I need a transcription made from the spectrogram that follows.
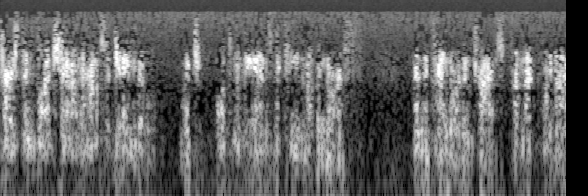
First in bloodshed on the house of Jehu, which ultimately ends the kingdom of the north and the ten northern tribes. From that point on,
